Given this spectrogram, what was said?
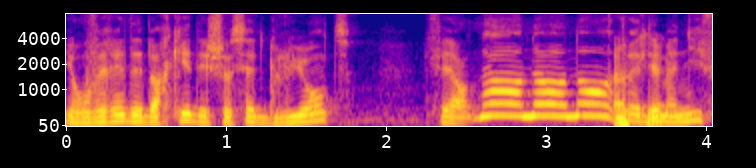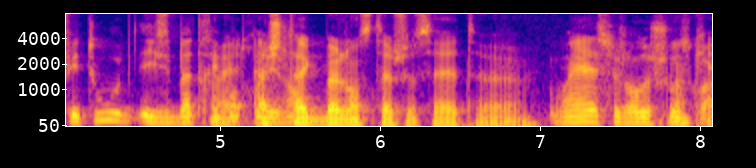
Et on verrait débarquer des chaussettes gluantes. Faire non, non, non. tu vois, Ok. Des manifs et tout. Et ils se battraient Ouais, contre hashtag balance ta chaussette. euh, les gens. Ouais, ce genre de choses. quoi.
